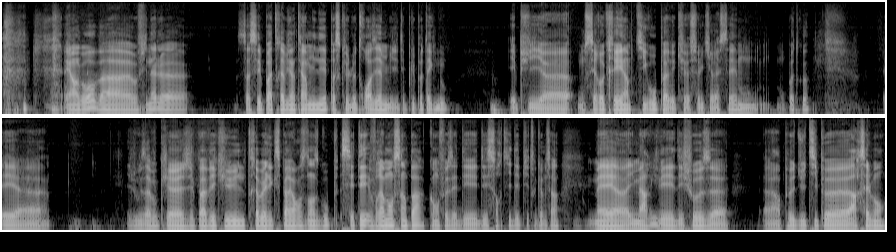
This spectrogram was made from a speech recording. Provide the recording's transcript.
et en gros, bah, au final, euh, ça s'est pas très bien terminé parce que le troisième, il était plus pote avec nous. Et puis, euh, on s'est recréé un petit groupe avec euh, celui qui restait, mon, mon pote, quoi. Et euh, je vous avoue que j'ai pas vécu une très belle expérience dans ce groupe. C'était vraiment sympa quand on faisait des, des sorties, des petits trucs comme ça. Mais euh, il m'est arrivé des choses un peu du type euh, harcèlement.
